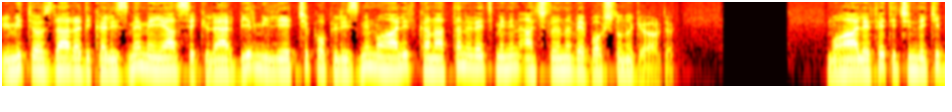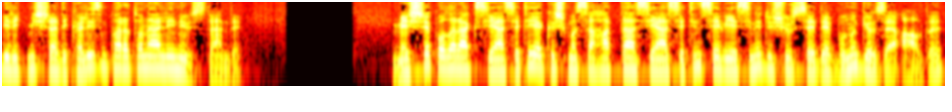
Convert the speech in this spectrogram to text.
Ümit Özdağ radikalizme meyal seküler bir milliyetçi popülizmi muhalif kanattan üretmenin açlığını ve boşluğunu gördü. Muhalefet içindeki birikmiş radikalizm paratonerliğini üstlendi meşrep olarak siyasete yakışması hatta siyasetin seviyesini düşürse de bunu göze aldı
